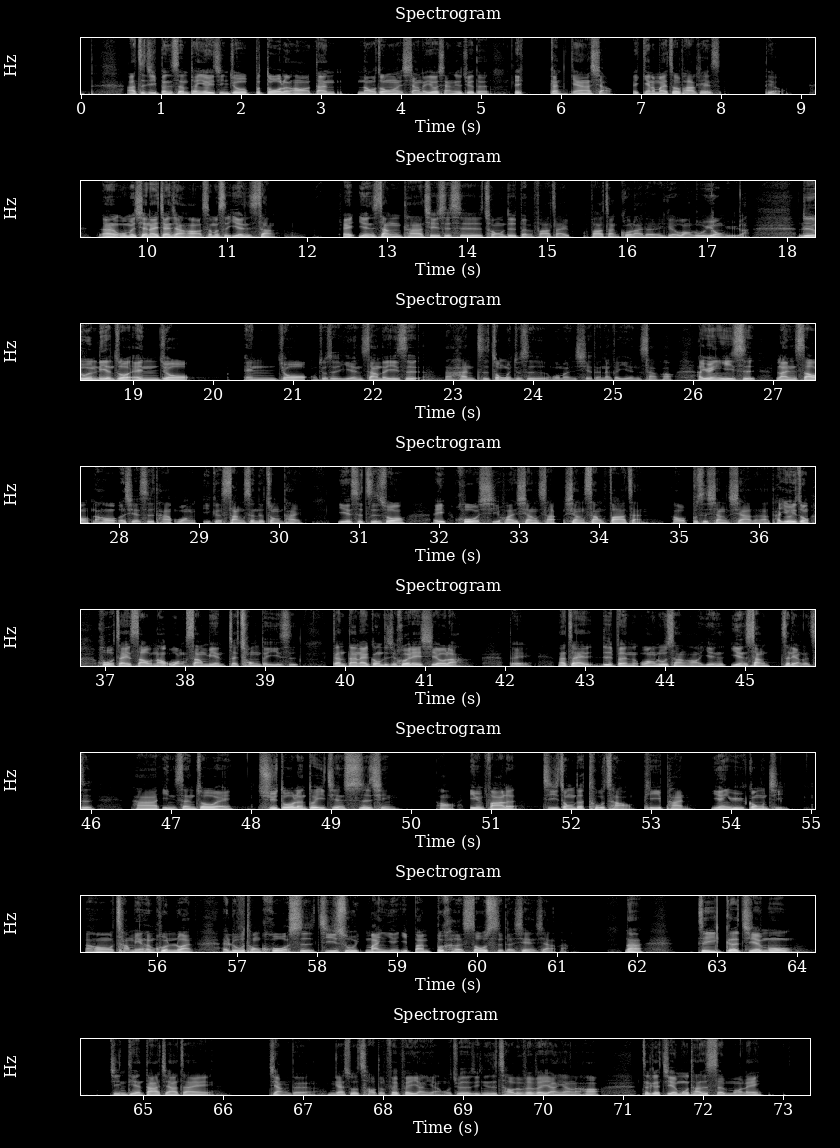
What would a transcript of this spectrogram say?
啊，自己本身朋友已经就不多了哈，但脑中啊想了又想，又觉得哎干跟他小，哎跟他卖做 Podcast 对哦。那我们先来讲讲哈，什么是岩上？哎，岩上它其实是从日本发展发展过来的一个网络用语啊，日文念作 Angel。Angel 就是岩上的意思，那汉字中文就是我们写的那个岩上哈。它原意是燃烧，然后而且是它往一个上升的状态，也是指说，诶，火喜欢向上向上发展哦，不是向下的啦。它有一种火在烧，然后往上面再冲的意思。刚单来供的就会来修啦。对，那在日本网络上哈，岩岩上这两个字，它引申作为许多人对一件事情。好，引发了集中的吐槽、批判、言语攻击，然后场面很混乱，哎，如同火势急速蔓延一般不可收拾的现象啊。那这一个节目，今天大家在讲的，应该说吵得沸沸扬扬，我觉得已经是吵得沸沸扬扬了哈。这个节目它是什么嘞？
